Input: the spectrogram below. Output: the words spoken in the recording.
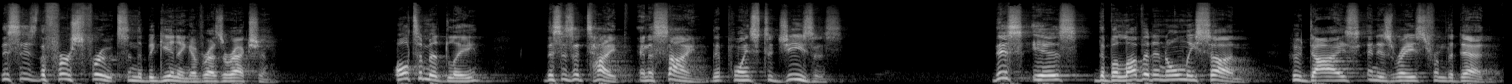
This is the first fruits in the beginning of resurrection. Ultimately, this is a type and a sign that points to Jesus. This is the beloved and only Son who dies and is raised from the dead.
